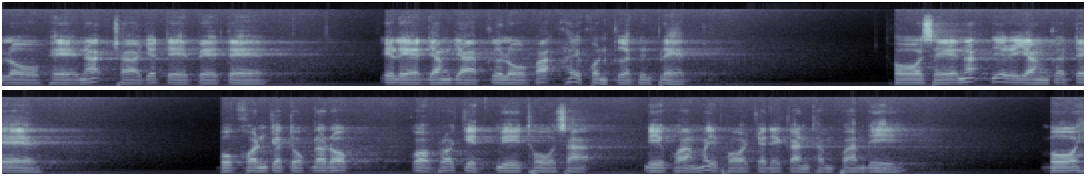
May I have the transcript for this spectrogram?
โลเพนะชายเตเปเตกิเลสยังหยาบคือโลภะให้คนเกิดเป็นเปรต โทเสนะนิรยังกเต บุคคลจะตกนรก ก็เพราะจิตมีโทสะ มีความไม่พอใจในการทำความดี โมเห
